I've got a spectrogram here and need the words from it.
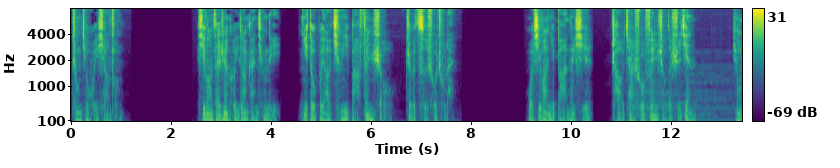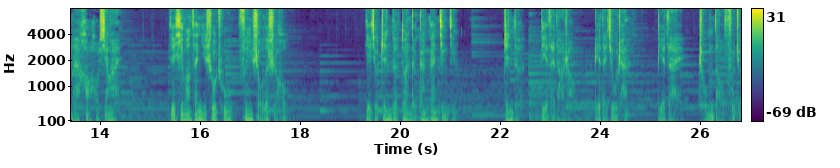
终究会相逢。希望在任何一段感情里，你都不要轻易把“分手”这个词说出来。我希望你把那些吵架说分手的时间，用来好好相爱。也希望在你说出分手的时候，也就真的断得干干净净，真的别再打扰，别再纠缠，别再重蹈覆辙。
